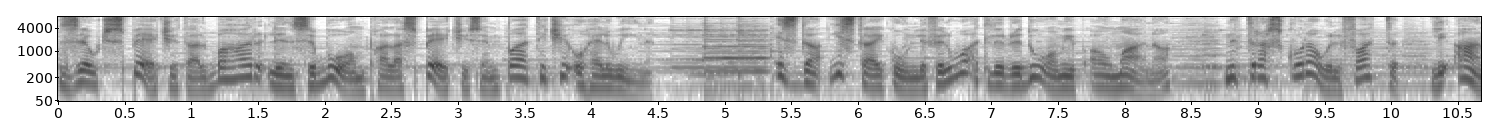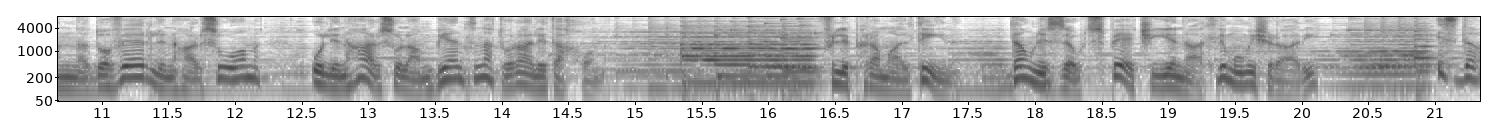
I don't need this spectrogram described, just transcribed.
Żewġ speċi tal-baħar li nsibuhom bħala speċi simpatiċi u ħelwin. Iżda jista' jkun li filwaqt li rriduhom jibqgħu magħna, nittraskuraw il-fatt li għandna dover li nħarsuhom u li nħarsu l-ambjent naturali tagħhom. Fl-ibħra Maltin, dawn iż-żewġ speċi jingħad li mhumiex rari. Iżda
